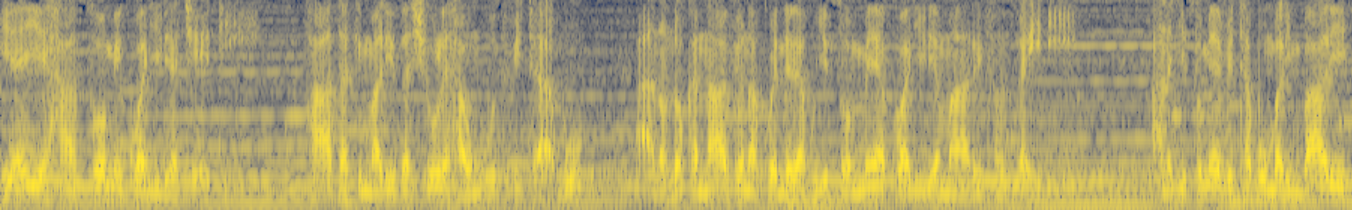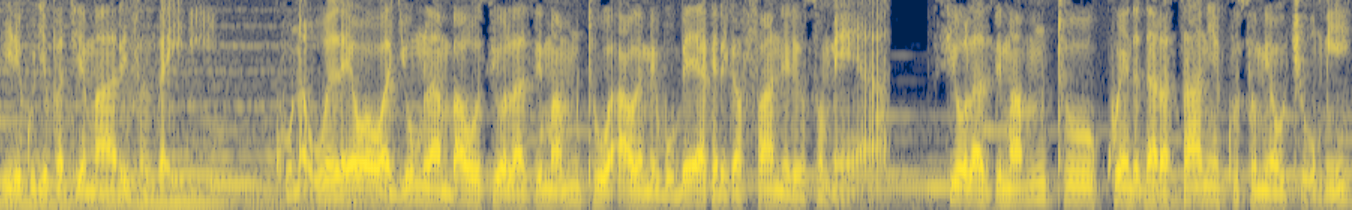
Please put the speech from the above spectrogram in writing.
yeye hasomi kwa ajili ya cheti. Hata akimaliza shule haunguzi vitabu, anaondoka navyo na kuendelea kujisomea kwa ajili ya maarifa zaidi. Anajisomea vitabu mbalimbali ili kujipatia maarifa zaidi. Kuna uelewa wa jumla ambao sio lazima mtu awe amebobea katika fani aliyosomea. Sio lazima mtu kwenda darasani kusomea uchumi,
